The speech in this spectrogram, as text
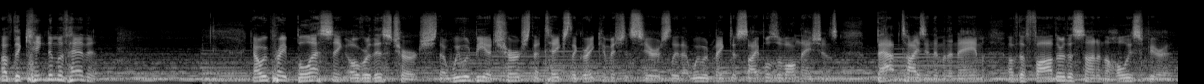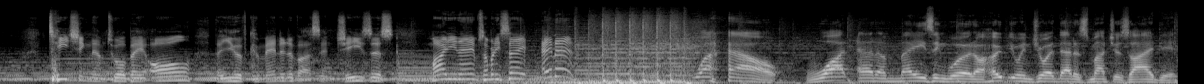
of the kingdom of heaven. God, we pray blessing over this church, that we would be a church that takes the Great Commission seriously, that we would make disciples of all nations, baptizing them in the name of the Father, the Son, and the Holy Spirit teaching them to obey all that you have commanded of us. In Jesus' mighty name, somebody say, Amen. Wow, what an amazing word. I hope you enjoyed that as much as I did.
